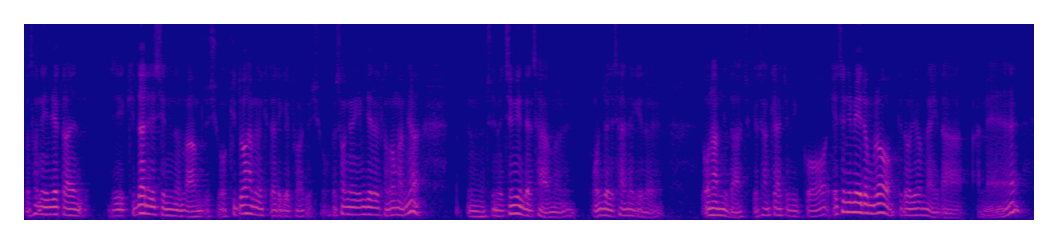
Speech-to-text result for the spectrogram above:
또 성령 임재까지 기다릴 수 있는 마음 주시고 기도하며 기다리게 도와주시고 성령 임재를 경험하면 음, 주님의 증인된 삶을 온전히 살아내기를 원합니다. 주께서 함께 할 줄 믿고 예수님의 이름으로 기도 올리옵나이다. 아멘.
